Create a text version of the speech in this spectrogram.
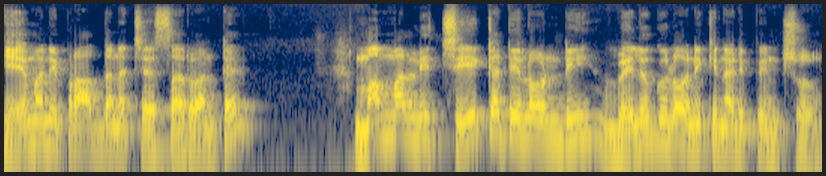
ఏమని ప్రార్థన చేస్తారు అంటే మమ్మల్ని చీకటిలోండి వెలుగులోనికి నడిపించు.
